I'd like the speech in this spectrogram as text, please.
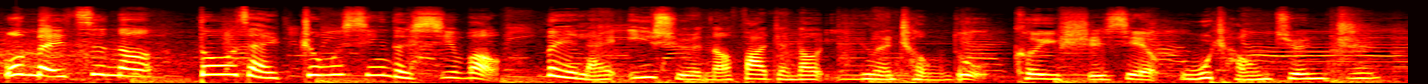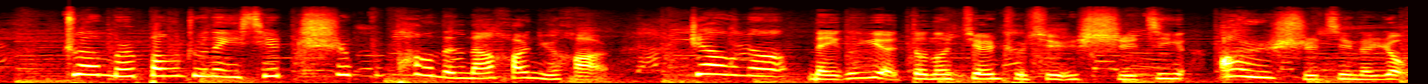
我每次呢，都在衷心的希望未来医学呢发展到一定的程度，可以实现无偿捐肢，专门帮助那些吃不胖的男孩女孩，这样呢，每个月都能捐出去十斤、二十斤的肉，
